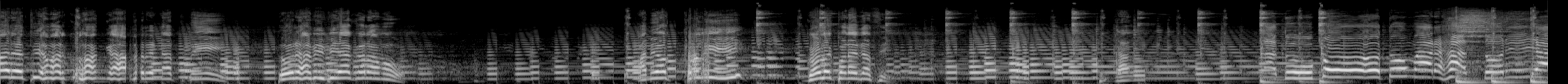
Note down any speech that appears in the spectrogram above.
আরে তুই আমার কুলাঙ্গা আদরে নাতনি। তোর আমি বিয়ে করামো। আমি খালি গড়ক পাড়ায় যাচ্ছি। দাদু গো তোমার হাত ধরিয়া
